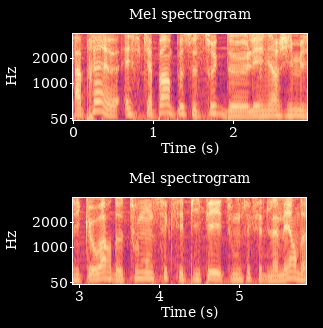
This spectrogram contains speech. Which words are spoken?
Après, euh, est-ce qu'il n'y a pas un peu ce truc de les Energy Music Awards Tout le monde sait que c'est pipé et tout le monde sait que c'est de la merde?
